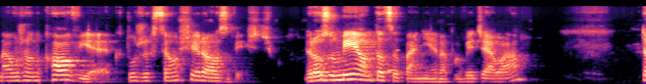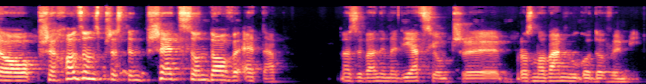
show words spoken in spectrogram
małżonkowie, którzy chcą się rozwieść, rozumieją to, co pani Ewa powiedziała, to przechodząc przez ten przedsądowy etap, nazywany mediacją czy rozmowami ugodowymi,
